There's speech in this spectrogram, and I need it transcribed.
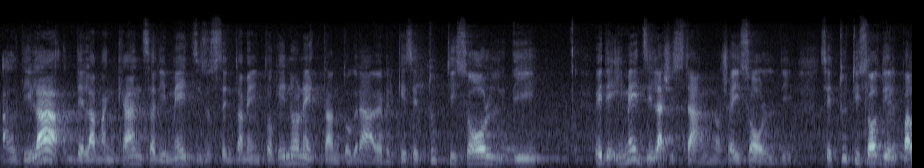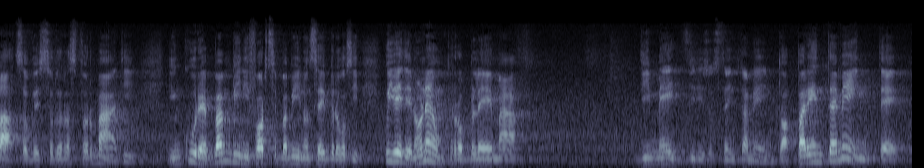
al di là della mancanza di mezzi di sostentamento, che non è tanto grave, perché se tutti i soldi, vede, i mezzi là ci stanno, cioè i soldi, se tutti i soldi del palazzo avessero trasformati in cure ai bambini, forse i bambini non sarebbero così. Quindi vede, non è un problema di mezzi di sostentamento, apparentemente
